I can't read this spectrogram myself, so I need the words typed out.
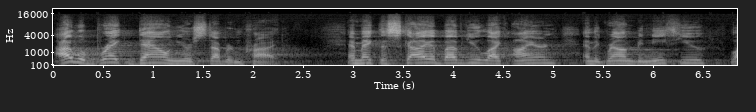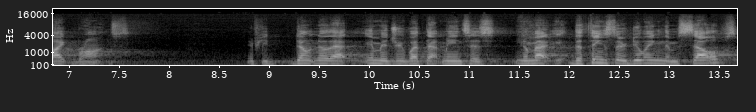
I will break down your stubborn pride and make the sky above you like iron and the ground beneath you like bronze. If you don't know that imagery, what that means is no matter the things they're doing themselves,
